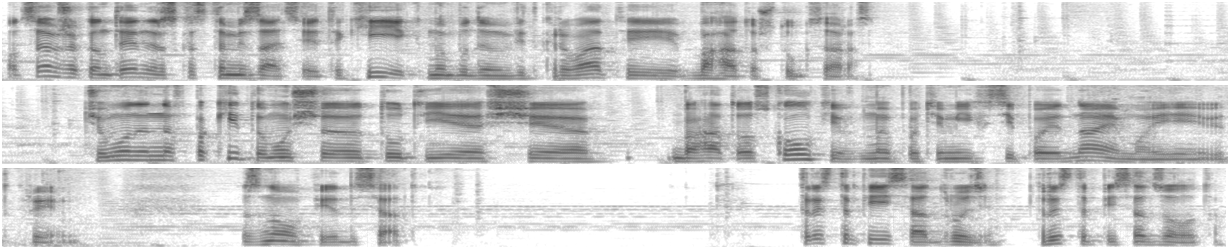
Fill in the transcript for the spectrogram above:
Оце вже контейнер з кастомізацією, такий, як ми будемо відкривати багато штук зараз. Чому не навпаки? Тому що тут є ще багато осколків, ми потім їх всі поєднаємо і відкриємо. Знову 50. 350, друзі. 350 золота.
